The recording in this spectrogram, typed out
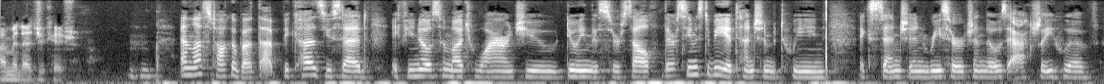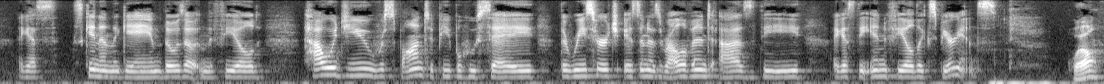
I'm in education. Mm-hmm. And let's talk about that because you said if you know so much, why aren't you doing this yourself? There seems to be a tension between extension research and those actually who have, I guess, skin in the game, those out in the field. How would you respond to people who say the research isn't as relevant as the, I guess, the in-field experience? Well,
